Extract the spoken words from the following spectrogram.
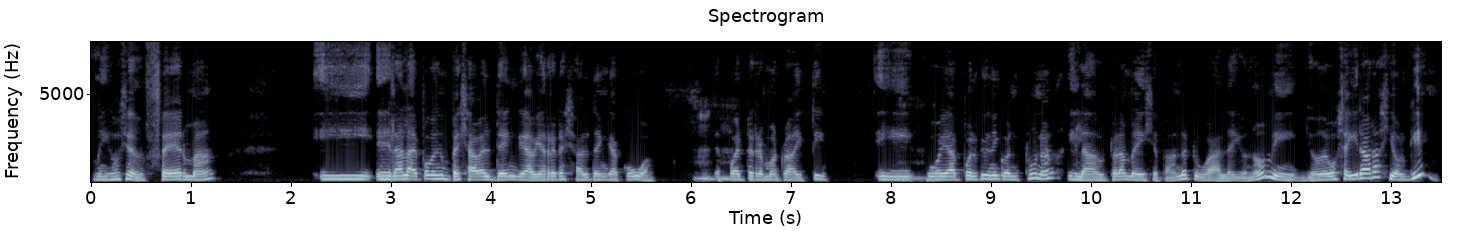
mi hijo se enferma y era la época en que empezaba el dengue, había regresado el dengue a Cuba, después del terremoto de Haití. Y voy al policlínico en Tuna y la doctora me dice, ¿para dónde tú vas? Le digo, no, mi, yo debo seguir ahora Holguín.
